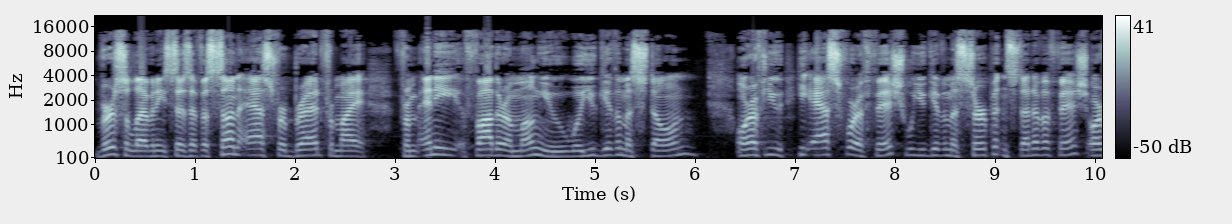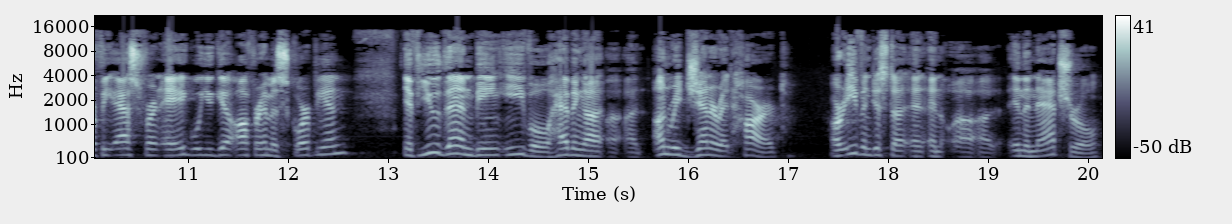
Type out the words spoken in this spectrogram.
verse 11, he says, if a son asks for bread from my, from any father among you, will you give him a stone? Or if you, he asks for a fish, will you give him a serpent instead of a fish? Or if he asks for an egg, will you get, offer him a scorpion? If you then, being evil, having a, a an unregenerate heart, or even just a, an, uh, in the natural,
